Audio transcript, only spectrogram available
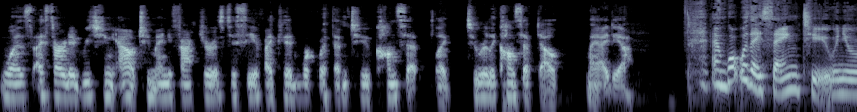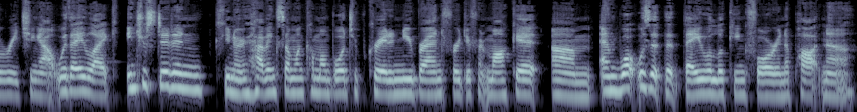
was I started reaching out to manufacturers to see if I could work with them to concept, like to really concept out my idea. And what were they saying to you when you were reaching out? Were they like interested in, you know, having someone come on board to create a new brand for a different market? Um, and what was it that they were looking for in a partner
